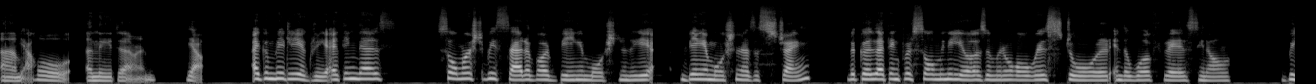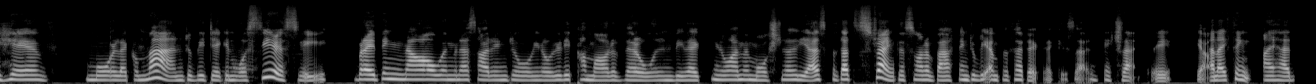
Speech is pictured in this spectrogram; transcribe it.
um, yeah. for a leader. And yeah, I completely agree. I think there's so much to be said about being emotionally, being emotional as a strength because I think for so many years women were always told in the workplace, you know, behave more like a man to be taken more seriously. But I think now women are starting to, you know, really come out of their own and be like, you know, I'm emotional, yes, but that's strength. It's not a bad thing to be empathetic, like you said. Exactly. Yeah. And I think I had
